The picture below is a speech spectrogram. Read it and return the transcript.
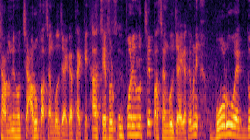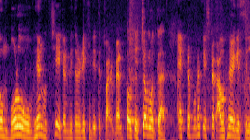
সামনে হচ্ছে আরও পাঁচ আঙ্গুল জায়গা থাকে। আচ্ছা, এরপর আচ্ছা। উপরে হচ্ছে পাঁচ আঙ্গুল জায়গা থাকে। মানে বড় একদম বড় ওভেন হচ্ছে এটার ভিতরে রেখে দিতে পারবেন। ওকে চমৎকার। একটা প্রোডাক্ট স্টক আউট হয়ে গেছিল।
